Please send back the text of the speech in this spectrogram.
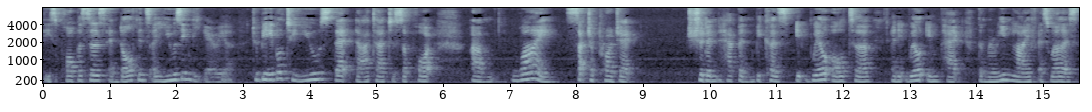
these porpoises and dolphins are using the area to be able to use that data to support um, why such a project shouldn't happen because it will alter and it will impact the marine life as well as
